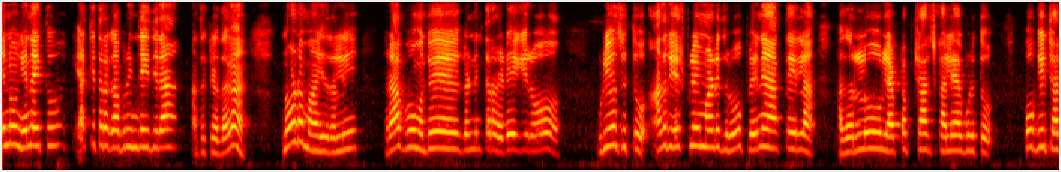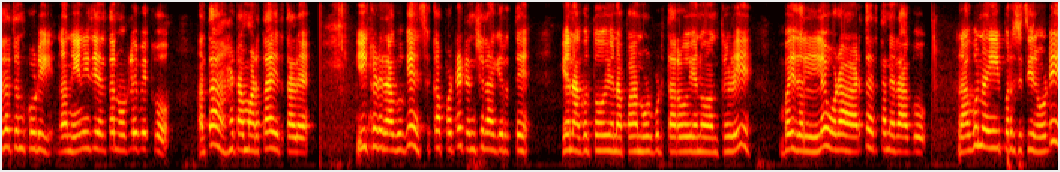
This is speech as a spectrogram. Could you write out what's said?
ಏನು, ಏನಾಯ್ತು? ಯಾಕೆ ಈ ಥರ ಗಾಬರಿಯಿಂದ ಇದ್ದೀರಾ? ಅಂತ ಕೇಳಿದಾಗ, ನೋಡಮ್ಮ, ಇದರಲ್ಲಿ ರಾಘು ಮದುವೆ ಗಂಡಿನ ರೆಡಿ ಆಗಿರೋ ವಿಡಿಯೋಸ್ ಇತ್ತು ಆದರೆ ಎಷ್ಟು ಪ್ಲೇ ಮಾಡಿದ್ರು ಪ್ಲೇನೇ ಆಗ್ತಾ ಇಲ್ಲ. ಅದರಲ್ಲೂ ಲ್ಯಾಪ್ಟಾಪ್ ಚಾರ್ಜ್ ಖಾಲಿ ಆಗ್ಬಿಡ್ತು. ಹೋಗಿ ಚಾರ್ಜರ್ ತಂದು ಕೊಡಿ ನಾನು ಏನಿದೆ ಅಂತ ನೋಡಲೇಬೇಕು ಅಂತ ಹಠ ಮಾಡ್ತಾ ಇರ್ತಾಳೆ. ಈ ಕಡೆ ರಾಘುಗೆ ಸಿಕ್ಕಾಪಟ್ಟೆ ಟೆನ್ಷನ್ ಆಗಿರುತ್ತೆ. ಏನಾಗುತ್ತೋ, ಏನಪ್ಪ ನೋಡ್ಬಿಡ್ತಾರೋ, ಏನೋ ಅಂಥೇಳಿ ಬೈದಲ್ಲೇ ಓಡಾಡ್ತಾ ಇರ್ತಾನೆ ರಾಘು. ರಾಘುನ ಈ ಪರಿಸ್ಥಿತಿ ನೋಡಿ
